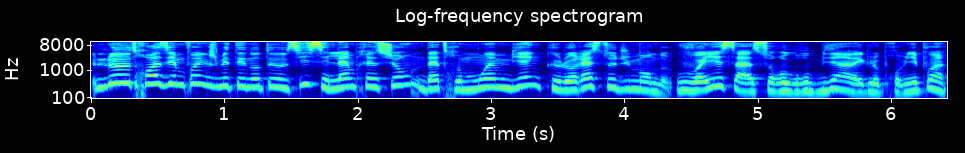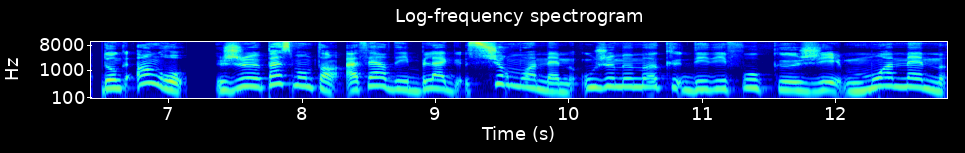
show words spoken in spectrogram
Le troisième point que je m'étais noté aussi, c'est l'impression d'être moins bien que le reste du monde. Vous voyez, ça se regroupe bien avec le premier point. Donc en gros, je passe mon temps à faire des blagues sur moi-même où je me moque des défauts que j'ai moi-même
